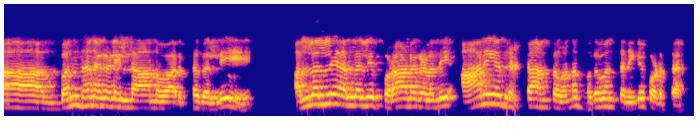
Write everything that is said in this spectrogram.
ಆ ಬಂಧನಗಳಿಲ್ಲ ಅನ್ನುವ ಅರ್ಥದಲ್ಲಿ ಅಲ್ಲಲ್ಲೇ ಅಲ್ಲಲ್ಲಿ ಪುರಾಣಗಳಲ್ಲಿ ಆನೆಯ ದೃಷ್ಟಾಂತವನ್ನ ಭಗವಂತನಿಗೆ ಕೊಡ್ತಾರೆ.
